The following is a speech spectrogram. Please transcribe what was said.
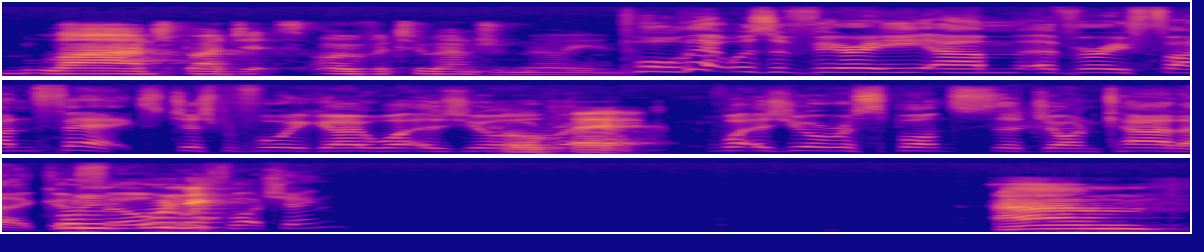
large budgets over 200 million. Paul, that was a very um a very fun fact. Just before we go, what is your Cool fact. what is your response to John Carter? Good Well, film well, worth na- watching. Um,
